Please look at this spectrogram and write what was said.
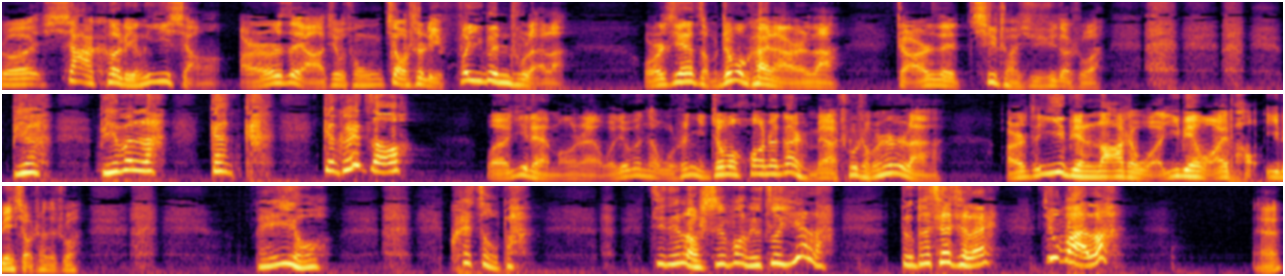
说下课铃一响，儿子呀就从教室里飞奔出来了。我说今天怎么这么快呢，儿子？这儿子气喘吁吁的说：“别别问了，赶赶赶快走！”我一脸茫然，我就问他：“我说你这么慌张干什么呀？出什么事了？”儿子一边拉着我，一边往外跑，一边小声的说：“没有，快走吧，今天老师忘留作业了，等他想起来就晚了。”哎。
